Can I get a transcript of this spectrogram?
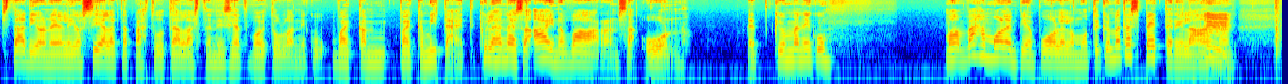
stadioneille, jos siellä tapahtuu tällaista, niin sieltä voi tulla niin kuin vaikka, vaikka mitä. Et kyllähän näissä aina vaaransa on. Et kyllä mä, niin kuin, mä oon vähän molempien puolella, mutta kyllä mä tässä Petterille annan, mm.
